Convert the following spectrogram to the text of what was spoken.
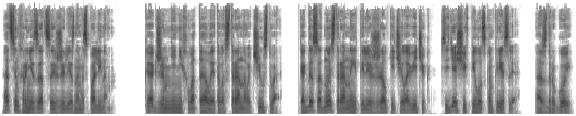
от синхронизации с железным исполином. Как же мне не хватало этого странного чувства, когда с одной стороны ты лишь жалкий человечек, сидящий в пилотском кресле, а с другой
